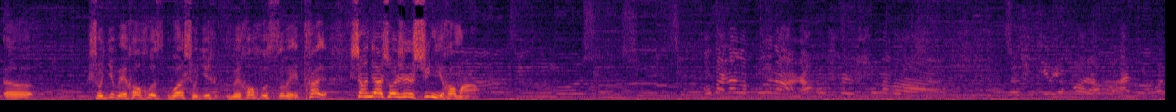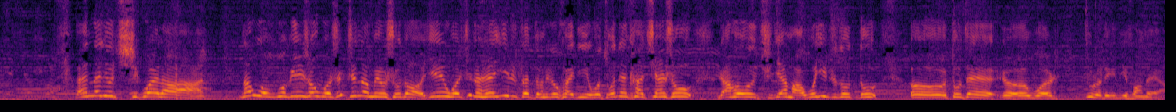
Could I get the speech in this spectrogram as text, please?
呃手机尾号后我手机尾号后四位？他商家说是虚拟号码。我把那个拨了，然后是输那个手机尾号，然后按电话键结束。哎，那就奇怪了。那我我跟你说，我是真的没有收到，因为我这两天一直在等这个快递。我昨天看签收，然后取件码，我一直都都呃都在呃我住的这个地方的呀。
